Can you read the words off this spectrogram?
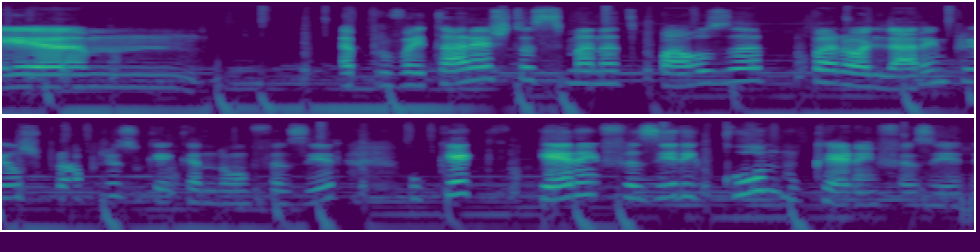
é. Aproveitar esta semana de pausa para olharem para eles próprios o que é que andam a fazer, o que é que querem fazer e como querem fazer.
